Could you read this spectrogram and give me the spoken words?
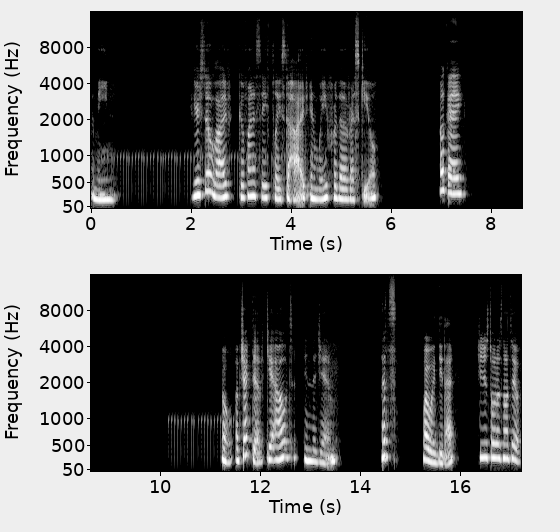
I mean, if you're still alive, go find a safe place to hide and wait for the rescue. Okay. Oh, objective get out in the gym. That's why would we do that? She just told us not to.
